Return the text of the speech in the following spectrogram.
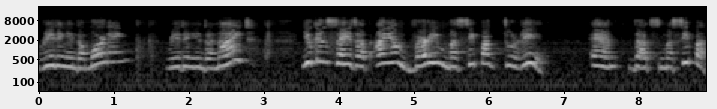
reading in the morning, reading in the night, you can say that I am very masipag to read and that's Masipa.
